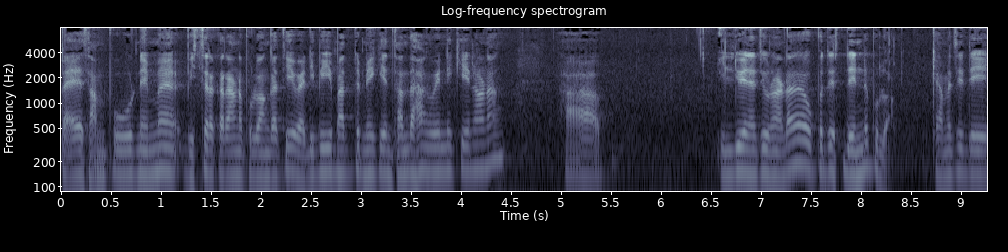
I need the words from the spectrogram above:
පැය සම්පූර්ණයෙන්ම විස්තර කරන්න පුළුවන් ගතිය වැඩි වීමක්ද මේකෙන් සඳහන් වෙන්නේ කියනවනම් ඉල්ලුවේ නැති වුණාට උපදෙස් දෙන්න පුළුවන්. කැමැති දේ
